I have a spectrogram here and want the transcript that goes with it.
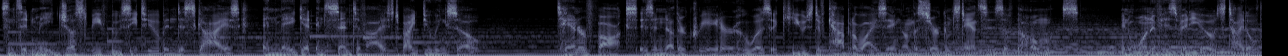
since it may just be FouseyTube in disguise and may get incentivized by doing so. Tanner Fox is another creator who was accused of capitalizing on the circumstances of the homeless. In one of his videos titled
